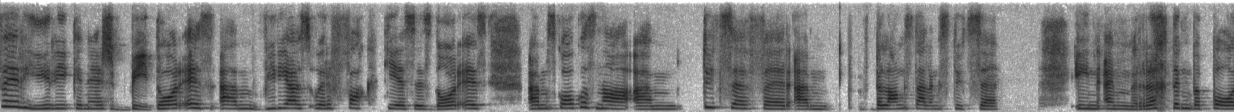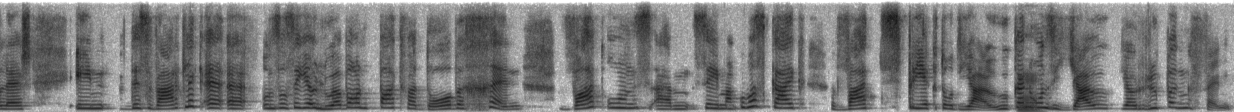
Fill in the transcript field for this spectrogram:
vir hierdie kinders bied. Daar is um video's oor vakkeuses, daar is um skakels na um toetse vir um belangstellingstoetse en um, rigtingbepalers en dis werklik 'n 'n ons wil sê jou loopbaanpad wat daar begin wat ons um, sê maar kom ons kyk wat spreek tot jou hoe kan hmm. ons jou jou roeping vind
